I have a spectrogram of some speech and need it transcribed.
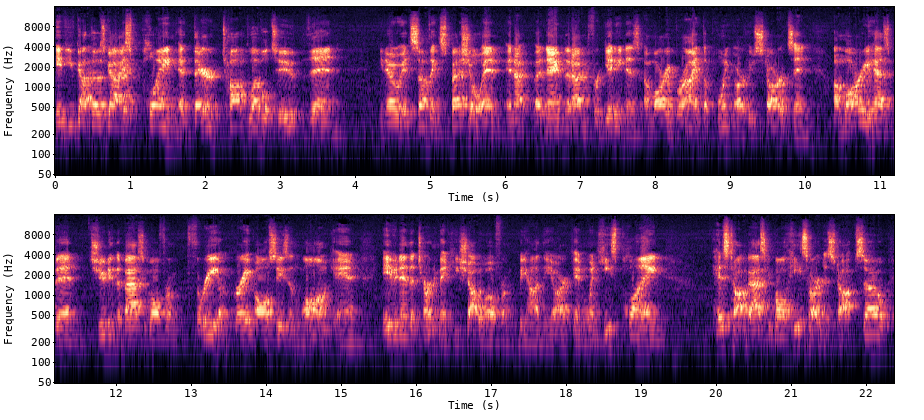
if you've got those guys playing at their top level too, then you know it's something special. And and a name that I'm forgetting is Amari Bryant, the point guard who starts. And Amari has been shooting the basketball from three great all season long, and even in the tournament he shot well from behind the arc. And when he's playing his top basketball, he's hard to stop. So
